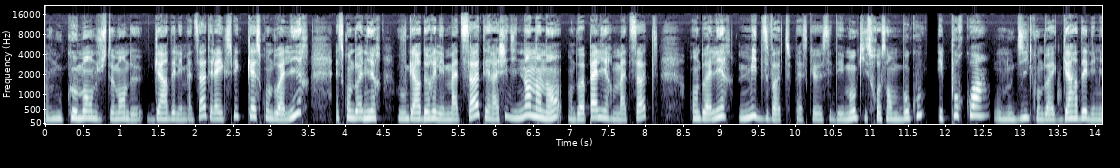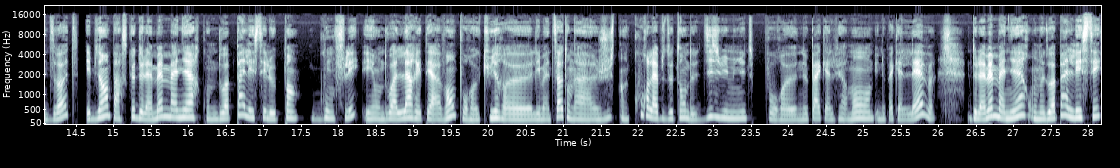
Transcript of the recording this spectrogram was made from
on nous commande justement de garder les matzot. Et là, il explique qu'est-ce qu'on doit lire. Est-ce qu'on doit lire Vous garderez les matzot? Et Rachid dit non, non, non, on ne doit pas lire matzot, on doit lire mitzvot, parce que c'est des mots qui se ressemblent beaucoup. Et pourquoi on nous dit qu'on doit garder les mitzvot? Eh bien, parce que de la même manière qu'on ne doit pas laisser le pain gonfler et on doit l'arrêter avant pour euh, cuire euh, les matzot, on a juste un court laps de temps de 18 minutes pour euh, ne pas qu'elle fermente et ne pas qu'elle lève. De la même manière, on ne doit pas laisser,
